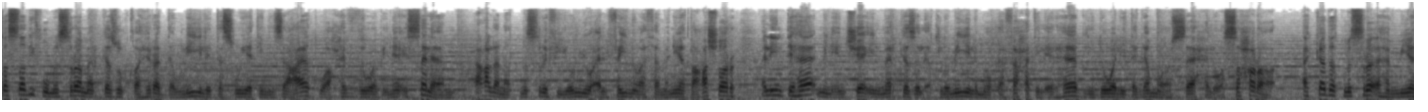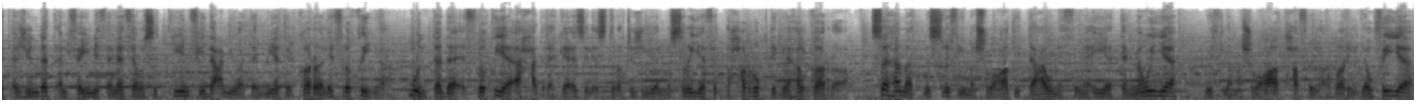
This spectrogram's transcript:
تستضيف مصر مركز القاهرة الدولي لتسوية النزاعات وحفظ وبناء السلام. أعلنت مصر في يونيو 2018 الانتهاء من إنشاء المركز الإقليمي لمكافحة الإرهاب لدول تجمع الساحل والصحراء. أكدت مصر أهمية أجندة 2063 في دعم وتنمية القارة الإفريقية. منتدى إفريقيا أحد ركائز الاستراتيجية المصرية في التحرك تجاه القارة. ساهمت مصر في مشروعات التعاون الثنائية التنموية مثل مشروعات حفر الآبار الجوفية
